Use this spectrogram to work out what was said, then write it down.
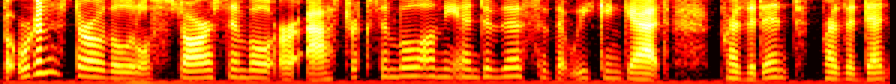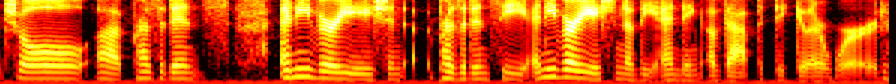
but we're going to throw the little star symbol or asterisk symbol on the end of this so that we can get president, presidential, uh, presidents, any variation, presidency, any variation of the ending of that particular word.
